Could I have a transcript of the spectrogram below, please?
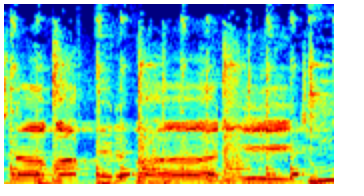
কৃষ্ণা বাপের বাড়ি।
